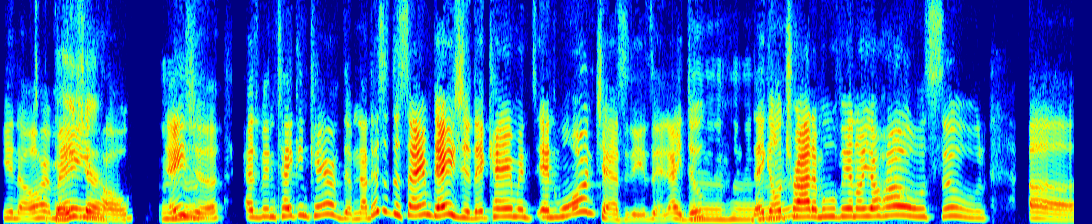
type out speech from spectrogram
you know, her main Deja. hoe, Mhm. Asia, has been taking care of them. Now, this is the same Deja that came and, and warned Chastity and said, Hey, Duke, they gonna Mhm. try to move in on your hoes soon. Uh,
